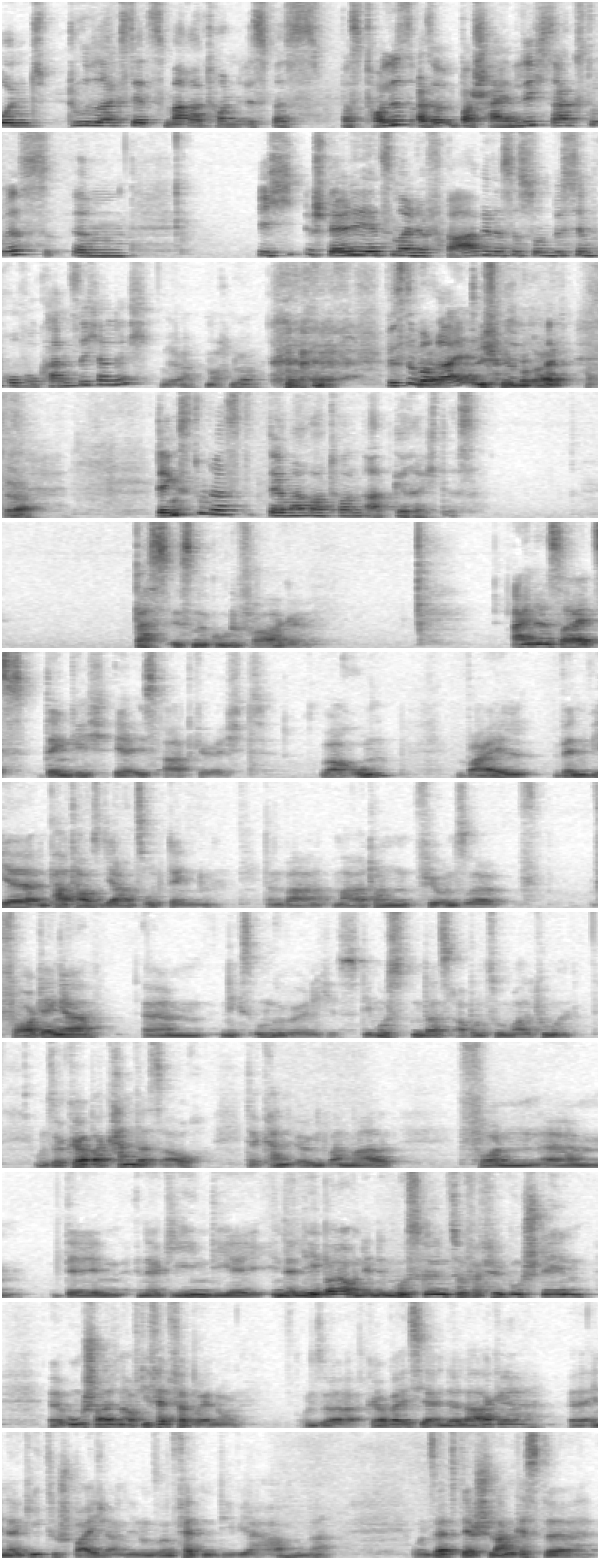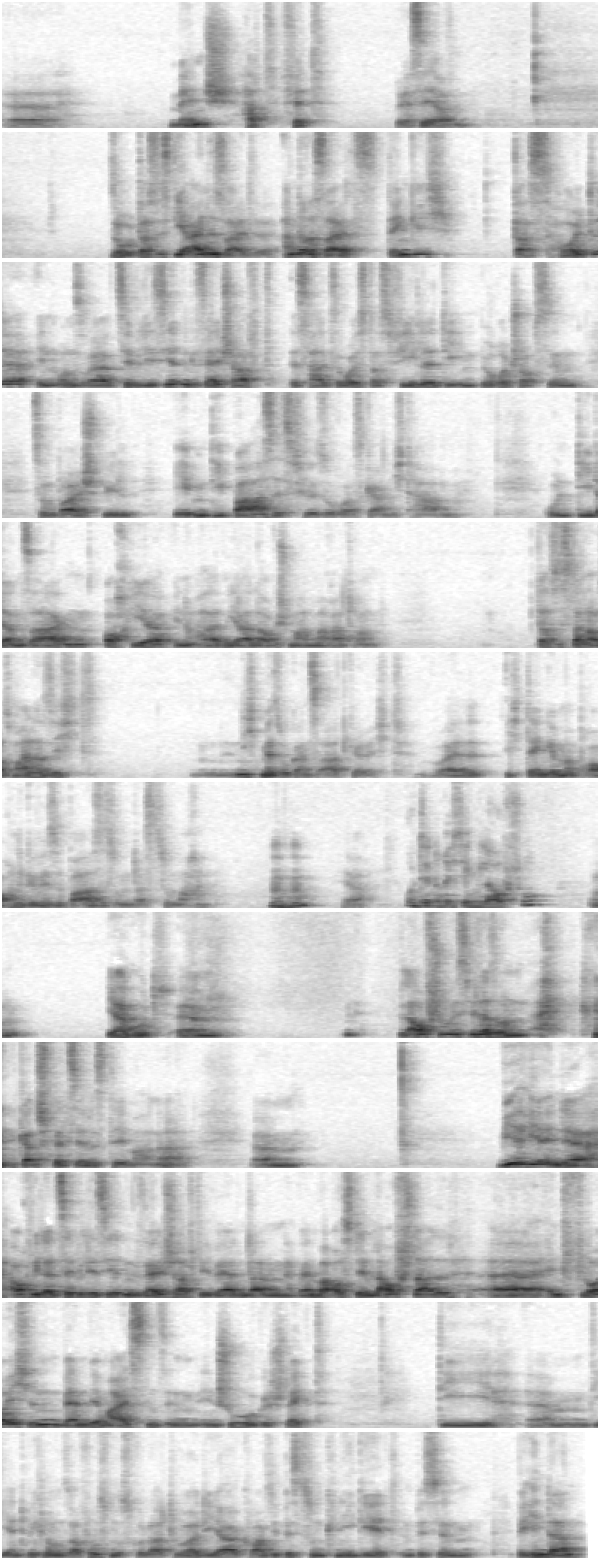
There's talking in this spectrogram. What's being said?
Und du sagst jetzt, Marathon ist was, was Tolles, also wahrscheinlich sagst du es. Ähm, ich stelle dir jetzt mal eine Frage, das ist so ein bisschen provokant sicherlich. Ja, mach nur. Bist du bereit? Ja, ich bin bereit. Ja. Denkst du, dass der Marathon artgerecht ist? Das ist eine gute Frage. Einerseits denke ich, er ist artgerecht. Warum? Weil, wenn wir ein paar tausend Jahre zurückdenken, dann war Marathon für unsere Vorgänger ähm, nichts Ungewöhnliches. Die mussten das ab und zu mal tun. Unser Körper kann das auch. Der kann irgendwann mal von ähm, den Energien, die in der Leber und in den Muskeln zur Verfügung stehen, äh, umschalten auf die Fettverbrennung. Unser Körper ist ja in der Lage, äh, Energie zu speichern in unseren Fetten, die wir haben. Ne? Und selbst der schlankeste äh, Mensch hat Fettreserven. So, das ist die eine Seite. Andererseits denke ich, dass heute in unserer zivilisierten Gesellschaft es halt so ist, dass viele, die im Bürojob sind, zum Beispiel eben die Basis für sowas gar nicht haben. Und die dann sagen, ach hier, in einem halben Jahr laufe ich mal einen Marathon. Das ist dann aus meiner Sicht nicht mehr so ganz artgerecht, weil ich denke, man braucht eine gewisse Basis, um das zu machen. Ja. Und den richtigen Laufschuh? Und ja gut, ähm, Laufschuh ist wieder so ein ganz spezielles Thema. Ne? Ähm, wir hier in der auch wieder zivilisierten Gesellschaft, wir werden dann, wenn wir aus dem Laufstall äh, entfleuchen, werden wir meistens in, in Schuhe gesteckt, die ähm, die Entwicklung unserer Fußmuskulatur, die ja quasi bis zum Knie geht, ein bisschen behindern.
